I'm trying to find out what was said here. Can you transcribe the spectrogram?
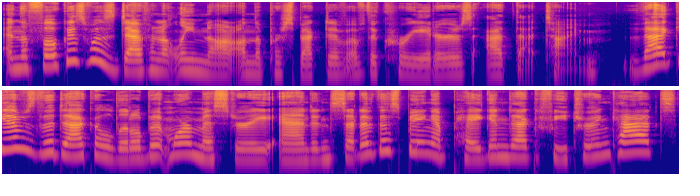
and the focus was definitely not on the perspective of the creators at that time. That gives the deck a little bit more mystery, and instead of this being a pagan deck featuring cats,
